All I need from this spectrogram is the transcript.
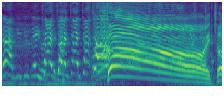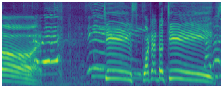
না কিছুতেই ছয় ছয় ছয় ছয় ছয়। ছয় ছয়। চিপস পটাটো চিপস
